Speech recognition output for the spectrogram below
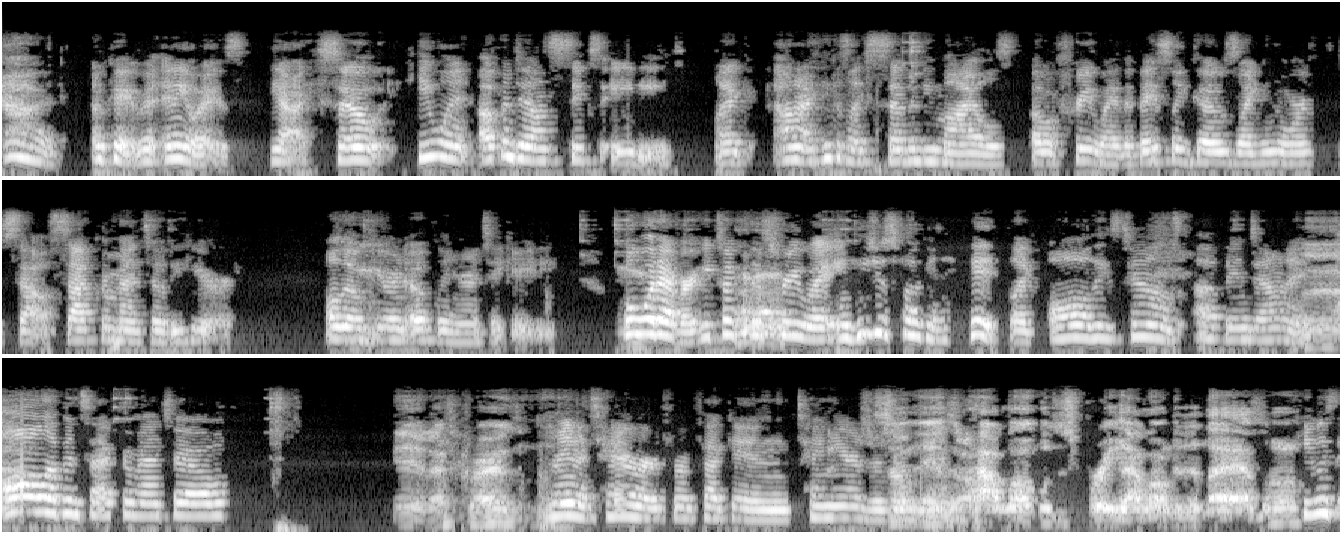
God. Okay, but anyways, yeah. So he went up and down 680. Like, I don't know, I think it's like 70 miles of a freeway that basically goes like north to south, Sacramento to here. Although if you're in Oakland, you're gonna take 80. But whatever, he took this freeway and he just fucking hit like all these towns up and down it. All up in Sacramento. Yeah, that's crazy. Ran a terror for fucking 10 years or So, yeah, something. so how long was the spree? How long did it last? Huh? He was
